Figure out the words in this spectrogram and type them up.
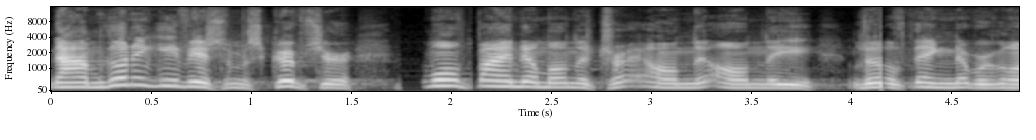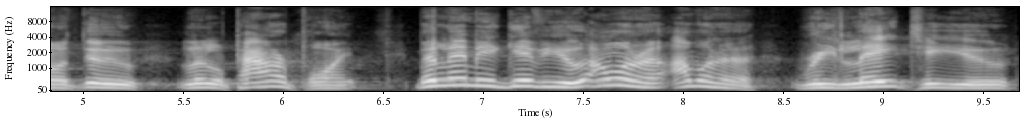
Now I'm going to give you some scripture. You won't find them on the, tra- on the on the little thing that we're going to do, little PowerPoint. But let me give you, I want to I want to relate to you.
